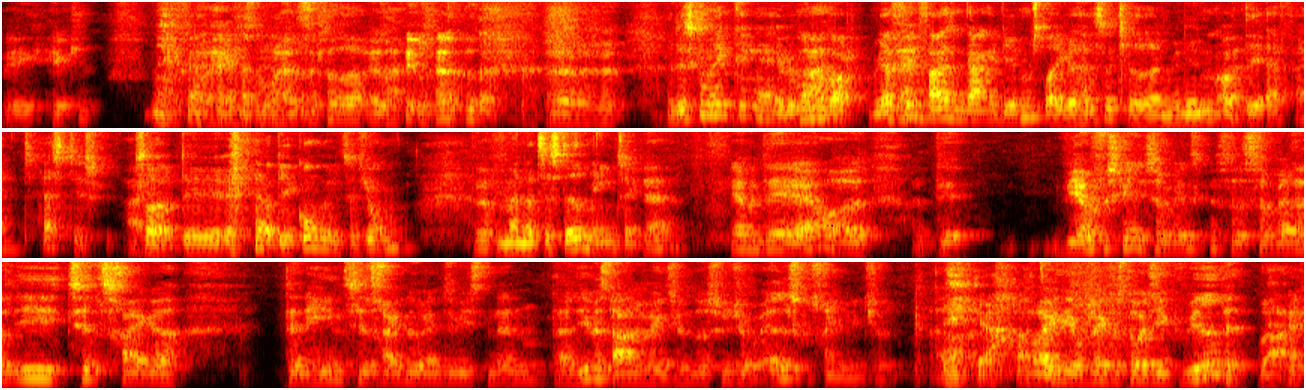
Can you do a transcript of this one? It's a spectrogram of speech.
vil ikke hækle. Og hækle sådan nogle halserklæder eller et eller andet. Øh, ja, det skal man ikke grine af, det må man godt. Jeg fik ja. faktisk engang et hjemmestrikket halserklæde af en veninde, og det er fantastisk. Ej. Så det, og det er god meditation. Er man er til stede med en ting. Ja, Jamen det er jo, og, og det, vi er jo forskellige som mennesker, så, så hvad der lige tiltrækker den ene tiltrækker nødvendigvis den anden. Da jeg lige var startet med Wing Chun, der synes jeg jo, at alle skulle træne Wing Chun. Altså, ja, der var ikke, jeg kunne ikke forstå, at de ikke ville det. Nej.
